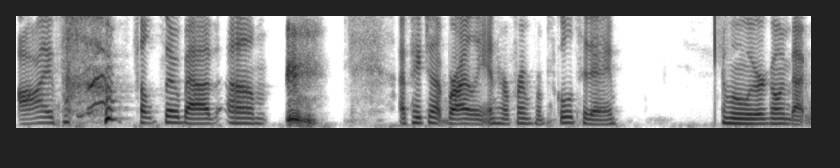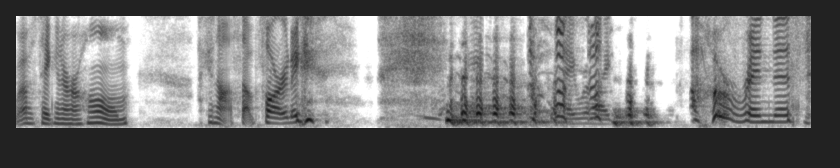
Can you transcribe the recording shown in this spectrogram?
I felt so bad. Um, I picked up Briley and her friend from school today, and when we were going back, I was taking her home. I cannot stop farting. they were like horrendous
